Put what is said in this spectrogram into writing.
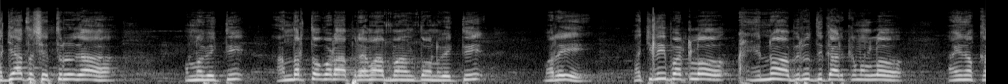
అజాత శత్రువుగా ఉన్న వ్యక్తి. అందరితో కూడా ప్రేమాభిమానంతో ఉన్న వ్యక్తి. మరి మచిలీపట్లో ఎన్నో అభివృద్ధి కార్యక్రమంలో ఆయన యొక్క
